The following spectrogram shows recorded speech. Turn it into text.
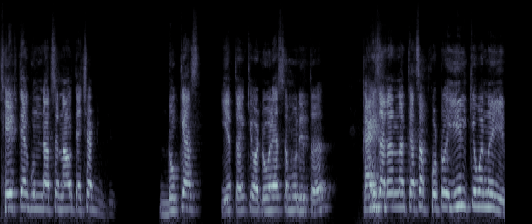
थेट त्या गुंडाचं नाव त्याच्या डोक्यास येतं किंवा डोळ्यासमोर येतं. काही जणांना त्याचा फोटो येईल किंवा न येईल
